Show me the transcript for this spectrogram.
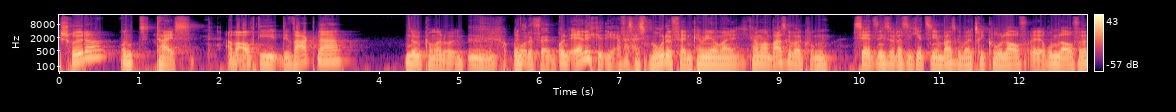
Schröder und Theis. Aber Mhm. auch die, die Wagner 0,0. Und, Modefan. Und ehrlich gesagt, ja, was heißt Modefan? Kann mir mal, ich kann mal Basketball gucken. Ist ja jetzt nicht so, dass ich jetzt hier im Basketballtrikot lauf, äh, rumlaufe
